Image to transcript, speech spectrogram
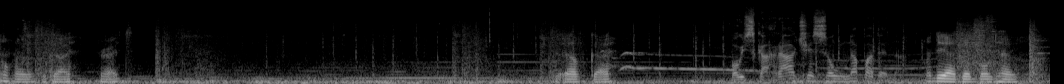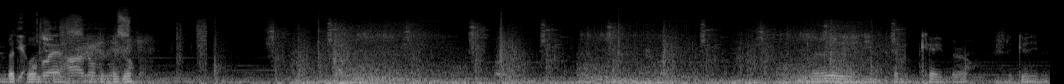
Oh, that was the guy. Right. Elf guy. Vojska hráče jsou napadena. And yeah, they both have bad Je obléháno město. MK, bro. Should get him.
